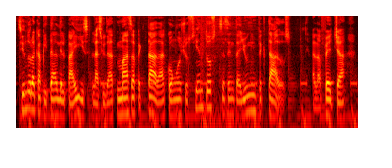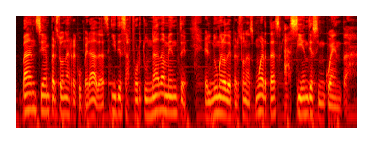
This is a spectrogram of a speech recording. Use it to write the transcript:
siendo la capital del país la ciudad más afectada con 861 infectados. A la fecha, van 100 personas recuperadas y desafortunadamente el número de personas muertas asciende a 50.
